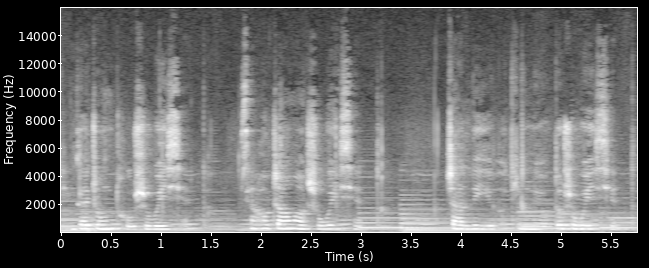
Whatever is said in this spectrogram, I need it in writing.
停在中途是危险的，向后张望是危险的，站立和停留都是危险的。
